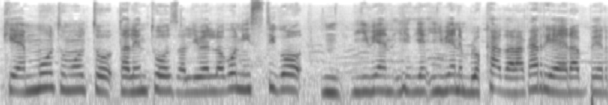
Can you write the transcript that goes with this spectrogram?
che è molto molto talentuoso a livello agonistico gli viene, gli viene bloccata la carriera per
